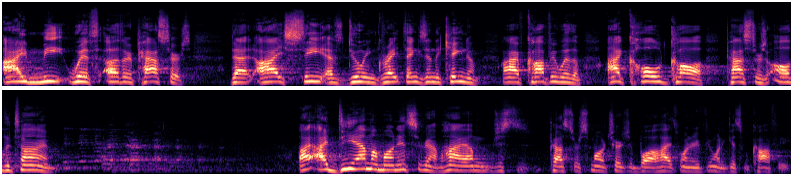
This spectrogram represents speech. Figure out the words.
I meet with other pastors that I see as doing great things in the kingdom. I have coffee with them. I cold call pastors all the time. I, I DM them on Instagram. Hi, I'm just pastor of a small church in Boyle Heights, wondering if you want to get some coffee.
